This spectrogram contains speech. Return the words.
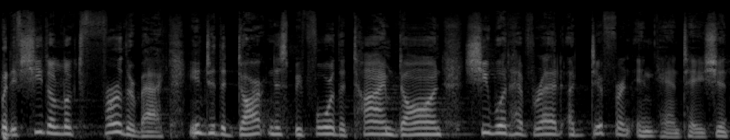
But if she'd have looked further back into the darkness before the time dawned, she would have read a different incantation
